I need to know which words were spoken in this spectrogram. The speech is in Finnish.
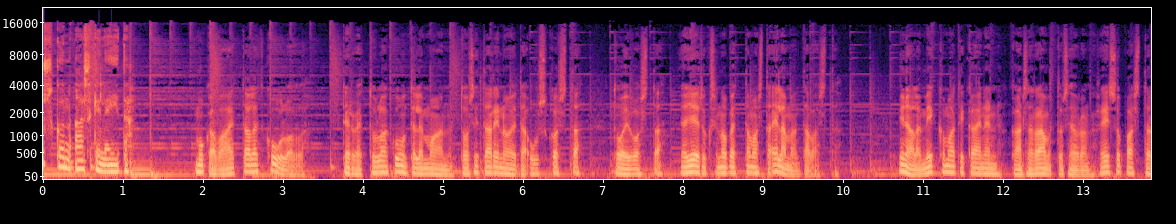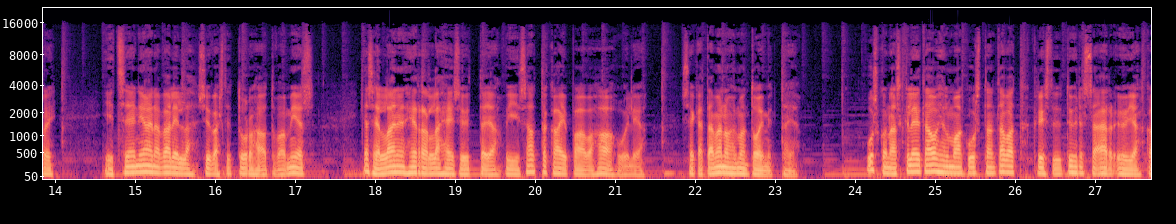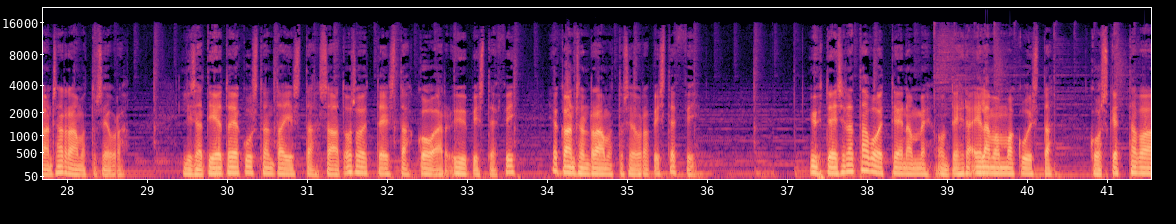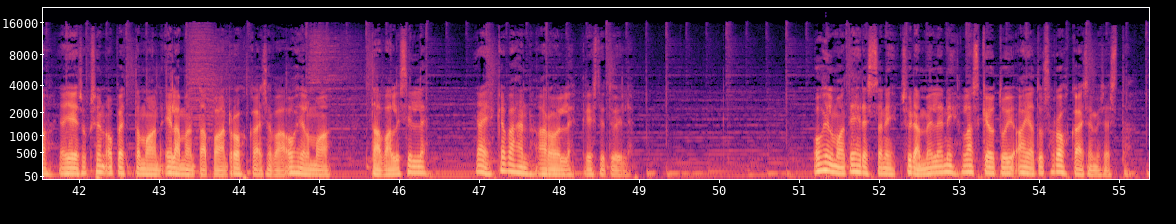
Uskon askeleita. Mukavaa, että olet kuulolla. Tervetuloa kuuntelemaan tositarinoita uskosta, toivosta ja Jeesuksen opettamasta elämäntavasta. Minä olen Mikko Matikainen, kansanraamattuseuran reissupastori, itseeni aina välillä syvästi turhautuva mies ja sellainen Herran läheisyyttä ja viisautta kaipaava haahuilija sekä tämän ohjelman toimittaja. Uskon askeleita ohjelmaa kustantavat Kristityt yhdessä ry ja kansanraamattuseura. Lisätietoja kustantajista saat osoitteista kry.fi ja kansanraamattuseura.fi. Yhteisenä tavoitteenamme on tehdä elämänmakuista, koskettavaa ja Jeesuksen opettamaan elämäntapaan rohkaisevaa ohjelmaa tavallisille ja ehkä vähän aroille kristityille. Ohjelmaa tehdessäni sydämelleni laskeutui ajatus rohkaisemisesta –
